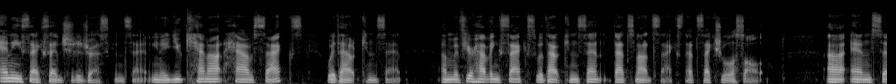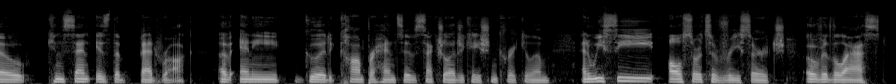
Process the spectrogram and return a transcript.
any sex ed should address consent. You know, you cannot have sex without consent. Um, if you're having sex without consent, that's not sex. That's sexual assault. Uh, and so, consent is the bedrock of any good, comprehensive sexual education curriculum. And we see all sorts of research over the last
